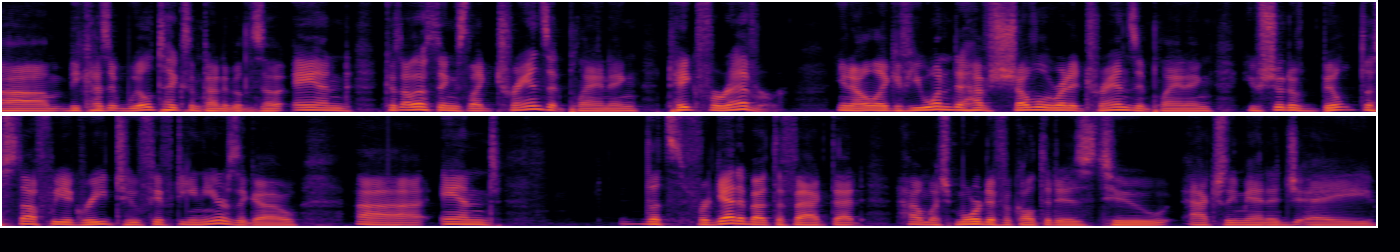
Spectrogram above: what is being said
Um, because it will take some time to build this out, and because other things like transit planning take forever. You know, like if you wanted to have shovel ready transit planning, you should have built the stuff we agreed to 15 years ago. Uh, and let's forget about the fact that how much more difficult it is to actually manage a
